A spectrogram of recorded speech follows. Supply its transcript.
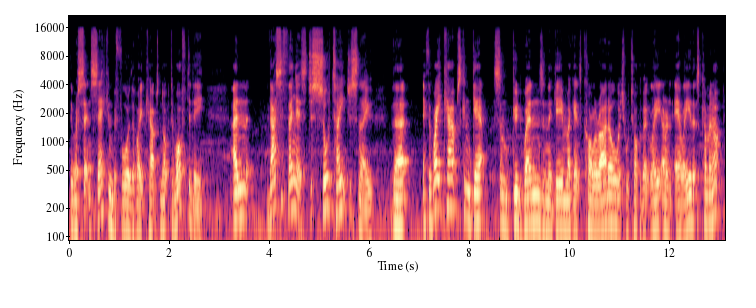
They were sitting second before the Whitecaps knocked them off today, and that's the thing. It's just so tight just now that if the Whitecaps can get some good wins in the game against Colorado, which we'll talk about later, in LA that's coming up,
